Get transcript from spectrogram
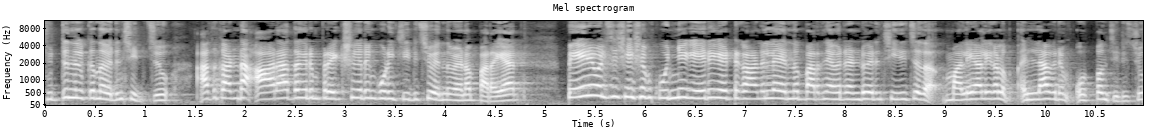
ചുറ്റും നിൽക്കുന്നവരും ചിരിച്ചു. അത് കണ്ട ആരാധകരും പ്രേക്ഷകരും കൂടി ചിരിച്ചു എന്ന് വേണം പറയാൻ. പേര് വിളിച്ച ശേഷം കുഞ്ഞു കയറി കേട്ട് കാണില്ല എന്ന് പറഞ്ഞ് അവർ രണ്ടുപേരും ചിരിച്ചത്. മലയാളികളും എല്ലാവരും ഒപ്പം ചിരിച്ചു.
